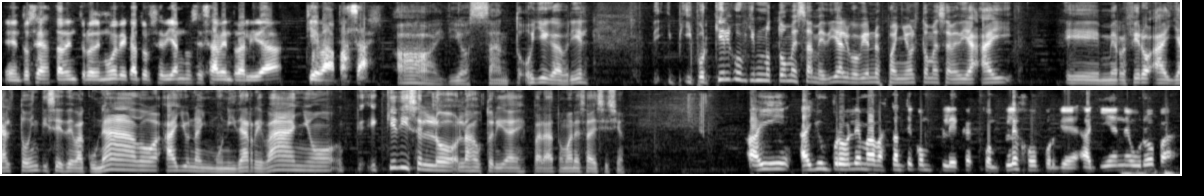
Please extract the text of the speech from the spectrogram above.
Entonces hasta dentro de nueve, 14 días no se sabe en realidad qué va a pasar. Ay, Dios santo. Oye, Gabriel, ¿Y, por qué el gobierno toma esa medida? El gobierno español toma esa medida. Hay, eh, me refiero, hay alto índices de vacunados, hay una inmunidad rebaño. ¿Qué, dicen las autoridades para tomar esa decisión? Hay, hay un problema bastante complejo porque aquí en Europa,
